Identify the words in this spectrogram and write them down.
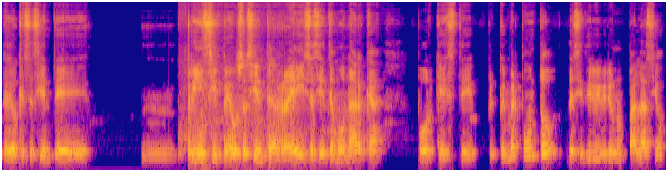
te digo que se siente príncipe o se siente rey, se siente monarca, porque este, primer punto, decidir vivir en un palacio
